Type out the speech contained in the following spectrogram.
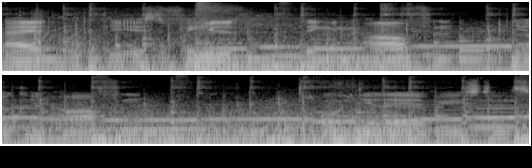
Weil die ist viel Ding im Hafen, die hat keinen Hafen und leere Wüste und so.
